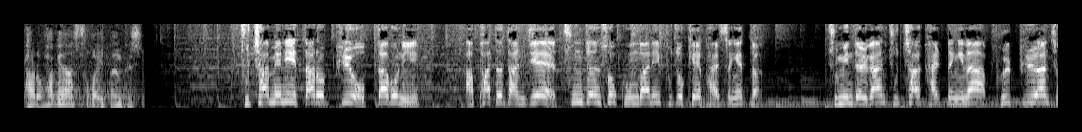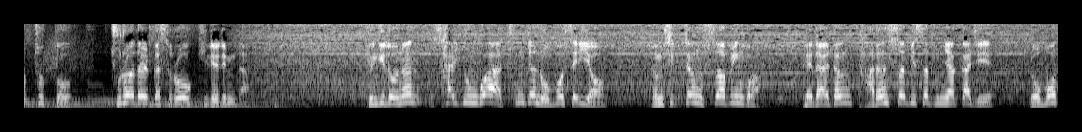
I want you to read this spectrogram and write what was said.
바로 확인할 수가 있다는 뜻입니다. 주차면이 따로 필요 없다 보니 아파트 단지에 충전소 공간이 부족해 발생했던 주민들 간 주차 갈등이나 불필요한 접촉도 줄어들 것으로 기대됩니다. 경기도는 살균과 충전 로봇에 이어 음식점 서빙과 배달 등 다른 서비스 분야까지 로봇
